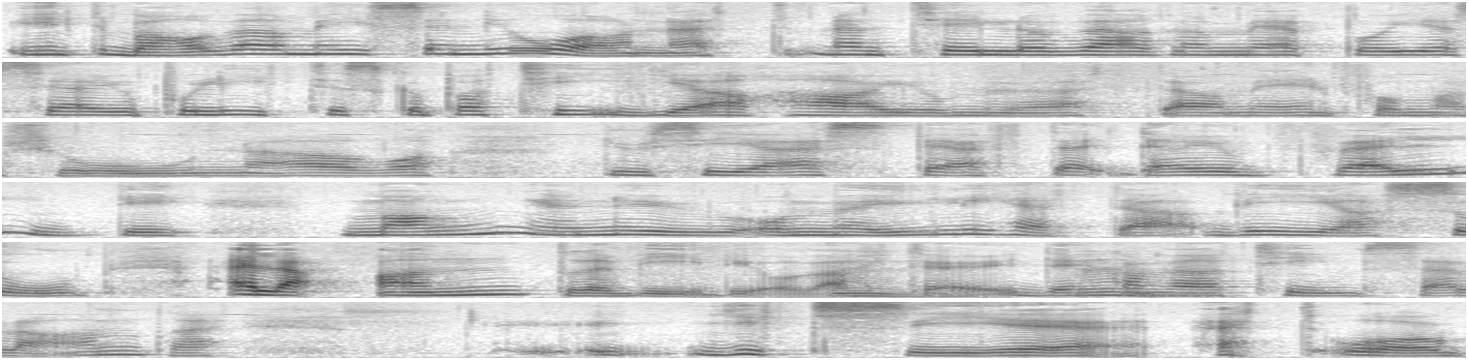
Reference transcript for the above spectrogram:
inte bara att vara med i Seniornet, men till att vara med på, jag ser ju politiska partier har ju möten med informationer och du säger SPF, det, det är ju väldigt många nu och möjligheter via Zoom, eller andra videoverktøy. Det kan vara Teams eller andra. Jitsi är ett òg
